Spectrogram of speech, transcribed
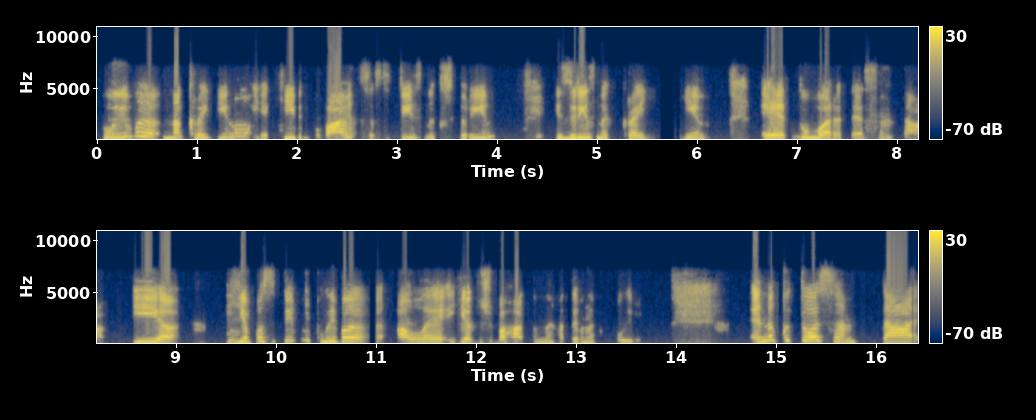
впливи на країну, які відбуваються з різних сторін із різних країн. Е, Туарете Санта. І є позитивні впливи, але є дуже багато негативних впливів. Енокото Санта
